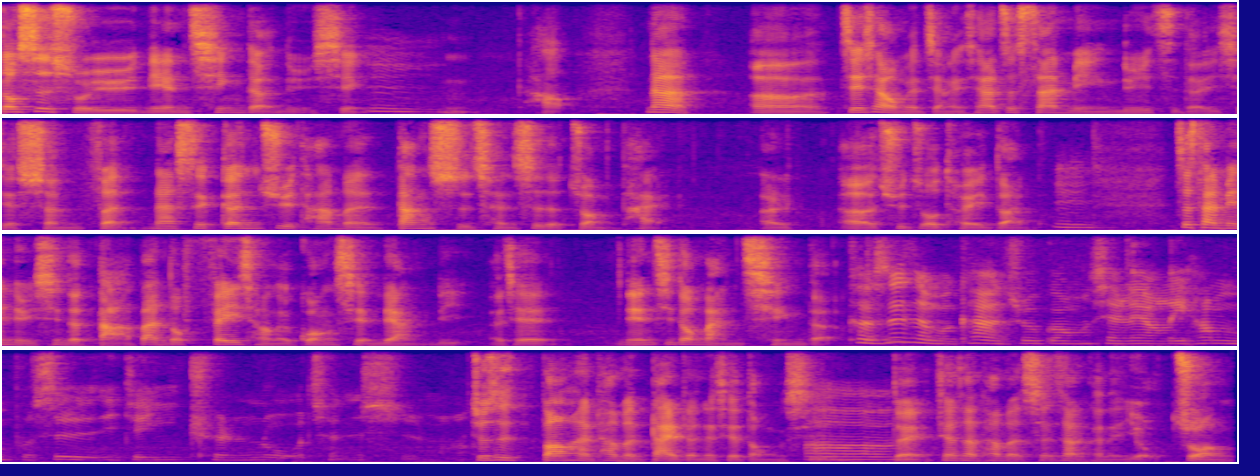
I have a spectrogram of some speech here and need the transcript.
都是属于年轻的女性。嗯嗯，好，那。呃，接下来我们讲一下这三名女子的一些身份，那是根据她们当时城市的状态而呃去做推断。嗯，这三名女性的打扮都非常的光鲜亮丽，而且年纪都蛮轻的。可是怎么看得出光鲜亮丽？她们不是已经全裸诚实吗？就是包含她们带的那些东西，哦、对，加上她们身上可能有妆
